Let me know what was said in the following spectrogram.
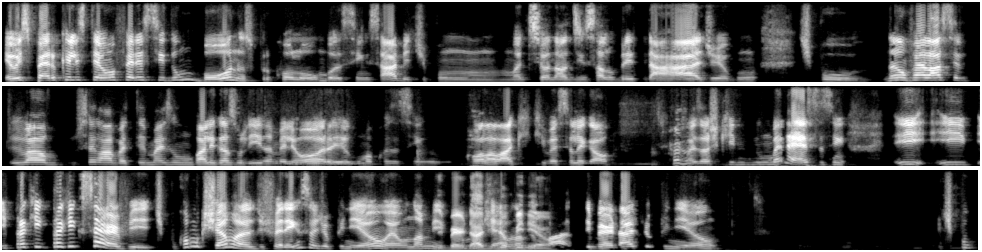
Eu espero que eles tenham oferecido um bônus pro Colombo, assim, sabe? Tipo, um, um adicional de insalubridade, algum. Tipo, não, vai lá, você, sei lá, vai ter mais um vale gasolina melhor, aí alguma coisa assim, cola lá que, que vai ser legal. Mas acho que não merece, assim. E, e, e para que, pra que que serve? Tipo, como que chama a diferença de opinião? É um nome. Liberdade é de do opinião. Liberdade de opinião. Tipo,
